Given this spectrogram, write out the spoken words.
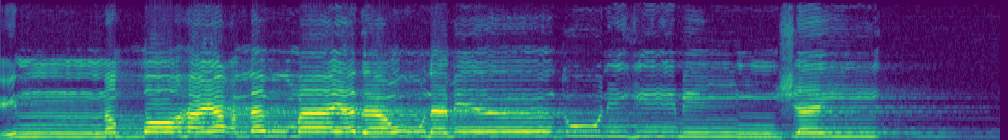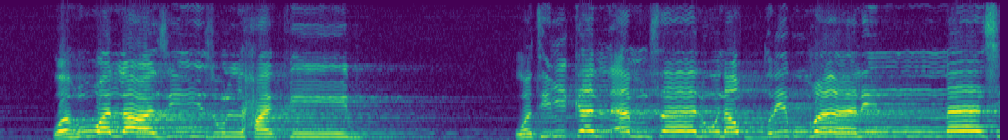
إن الله يعلم ما يدعون من شيء وهو العزيز الحكيم. وتلك الأمثال نضربها للناس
